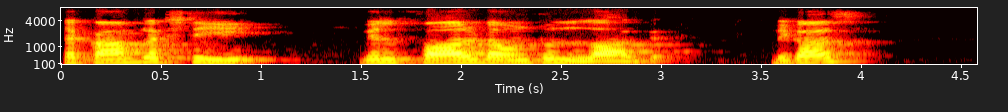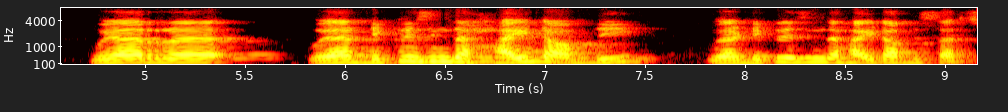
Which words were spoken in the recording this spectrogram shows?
the complexity will fall down to log because we are uh, we are decreasing the height of the we are decreasing the height of the search.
